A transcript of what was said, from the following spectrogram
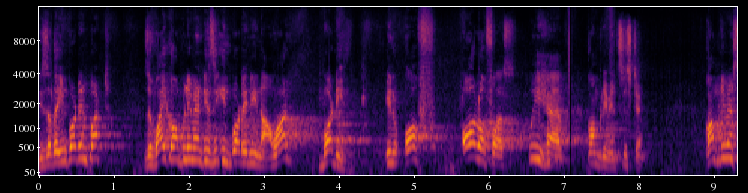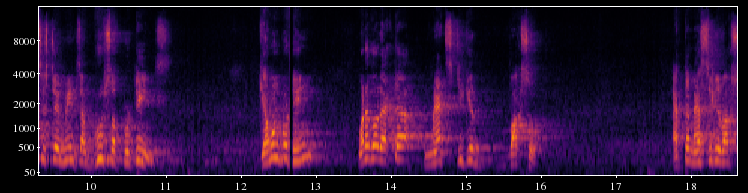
These are the important part. The why complement is important in our body. In of all of us, we have complement system. Complement system means some groups of proteins কেমন প্রোটিন মনে করো একটা ম্যাচস্টিকের বাক্স একটা ম্যাচস্টিকের বাক্স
